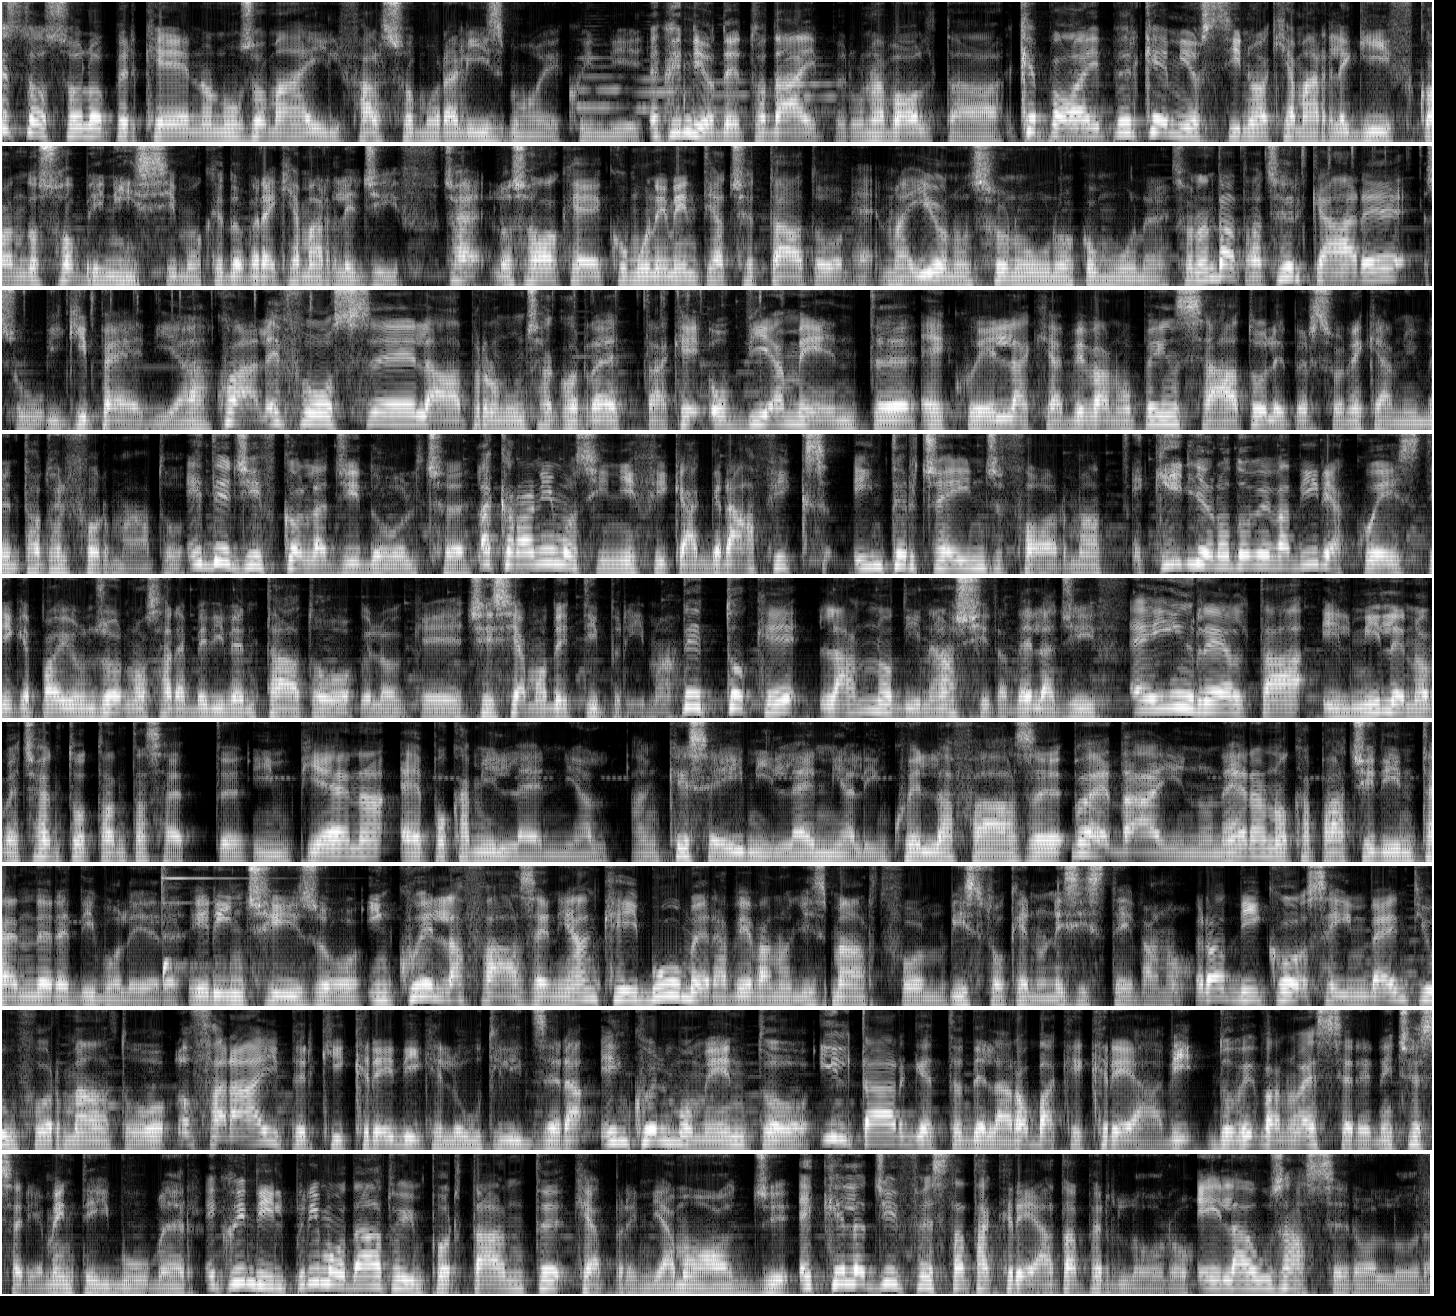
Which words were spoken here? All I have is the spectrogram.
Questo solo perché non uso mai il falso moralismo e quindi... E quindi ho detto dai, per una volta... Che poi, perché mi ostino a chiamarle GIF quando so benissimo che dovrei chiamarle GIF? Cioè, lo so che è comunemente accettato, eh, ma io non sono uno comune. Sono andato a cercare su Wikipedia quale fosse la pronuncia corretta, che ovviamente è quella che avevano pensato le persone che hanno inventato il formato. Ed è GIF con la G dolce. L'acronimo significa Graphics Interchange Format. E chi glielo doveva dire a questi che poi un giorno sarebbe diventato diventato quello che ci siamo detti prima. Detto che l'anno di nascita della GIF è in realtà il 1987, in piena epoca millennial, anche se i millennial in quella fase, beh dai, non erano capaci di intendere di volere. Per inciso, in quella fase neanche i boomer avevano gli smartphone, visto che non esistevano. Però dico, se inventi un formato, lo farai per chi credi che lo utilizzerà e in quel momento il target della roba che creavi dovevano essere necessariamente i boomer. E quindi il primo dato importante importante che apprendiamo oggi è che la GIF è stata creata per loro e la usassero allora.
